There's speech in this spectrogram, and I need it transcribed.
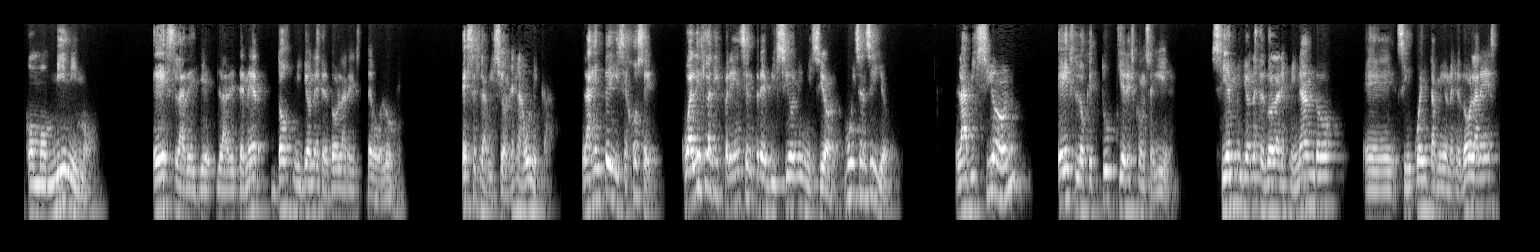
como mínimo es la de, la de tener 2 millones de dólares de volumen. Esa es la visión, es la única. La gente dice, José, ¿Cuál es la diferencia entre visión y misión? Muy sencillo. La visión es lo que tú quieres conseguir. 100 millones de dólares minando, 50 eh, millones de dólares,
